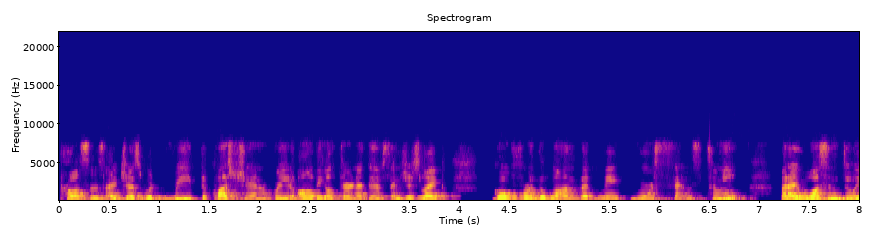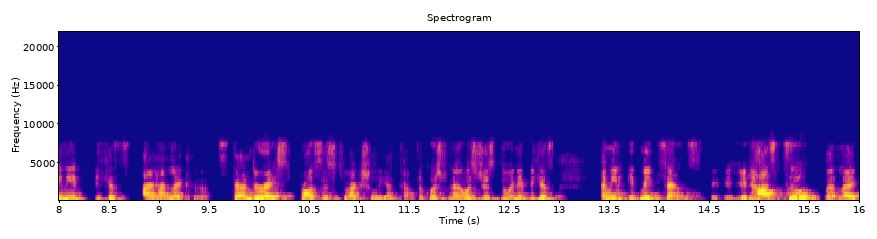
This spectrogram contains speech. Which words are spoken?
process. I just would read the question, read all the alternatives, and just like go for the one that made more sense to me. But I wasn't doing it because I had like a standardized process to actually attempt the question. I was just doing it because I mean, it made sense. It, it, mm-hmm. has to, but like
